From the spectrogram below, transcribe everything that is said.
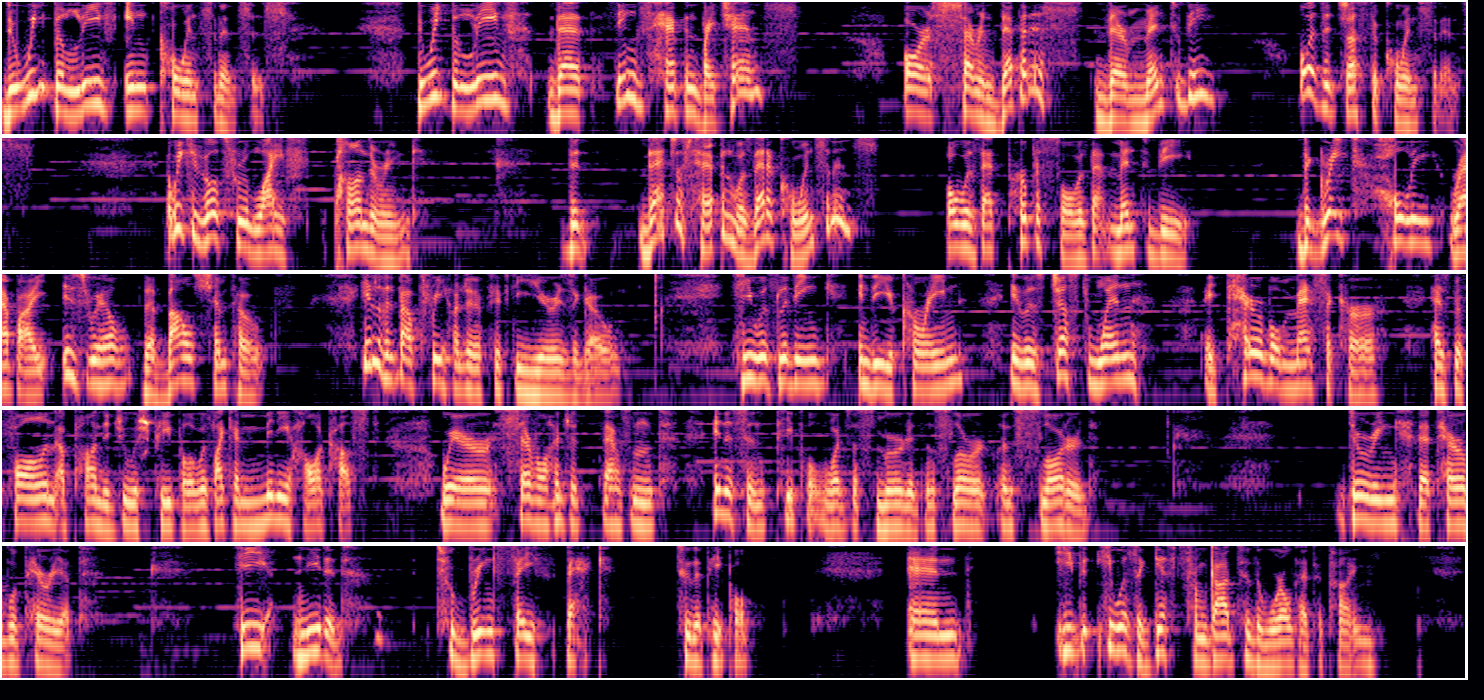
Do we believe in coincidences? Do we believe that things happen by chance or serendipitous, they're meant to be? Or is it just a coincidence? We could go through life pondering, did that just happen? Was that a coincidence? Or was that purposeful? Was that meant to be? The great holy rabbi Israel the Baal Shem Tov. He lived about 350 years ago. He was living in the Ukraine. It was just when a terrible massacre has befallen upon the Jewish people. It was like a mini Holocaust where several hundred thousand innocent people were just murdered and slaughtered. And slaughtered during that terrible period. He needed to bring faith back to the people. And he, he was a gift from God to the world at the time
